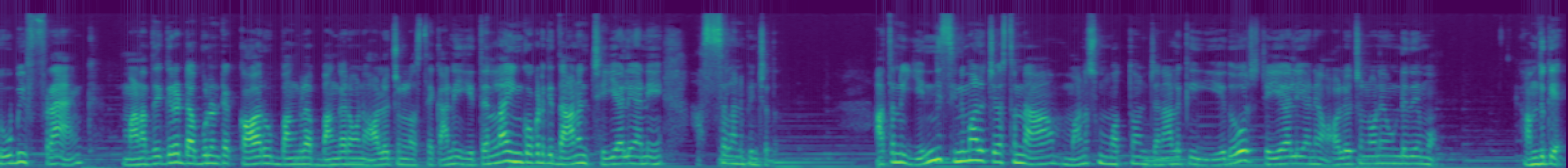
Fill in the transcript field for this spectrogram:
టు బి ఫ్రాంక్ మన దగ్గర డబ్బులుంటే కారు బంగ్లా బంగారం అనే ఆలోచనలు వస్తాయి కానీ ఇతనిలా ఇంకొకటికి దానం చెయ్యాలి అని అస్సలు అనిపించదు. అతను ఎన్ని సినిమాలు చేస్తున్నా మనసు మొత్తం జనాలకి ఏదో చేయాలి అనే ఆలోచనలోనే ఉండేదేమో. అందుకే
